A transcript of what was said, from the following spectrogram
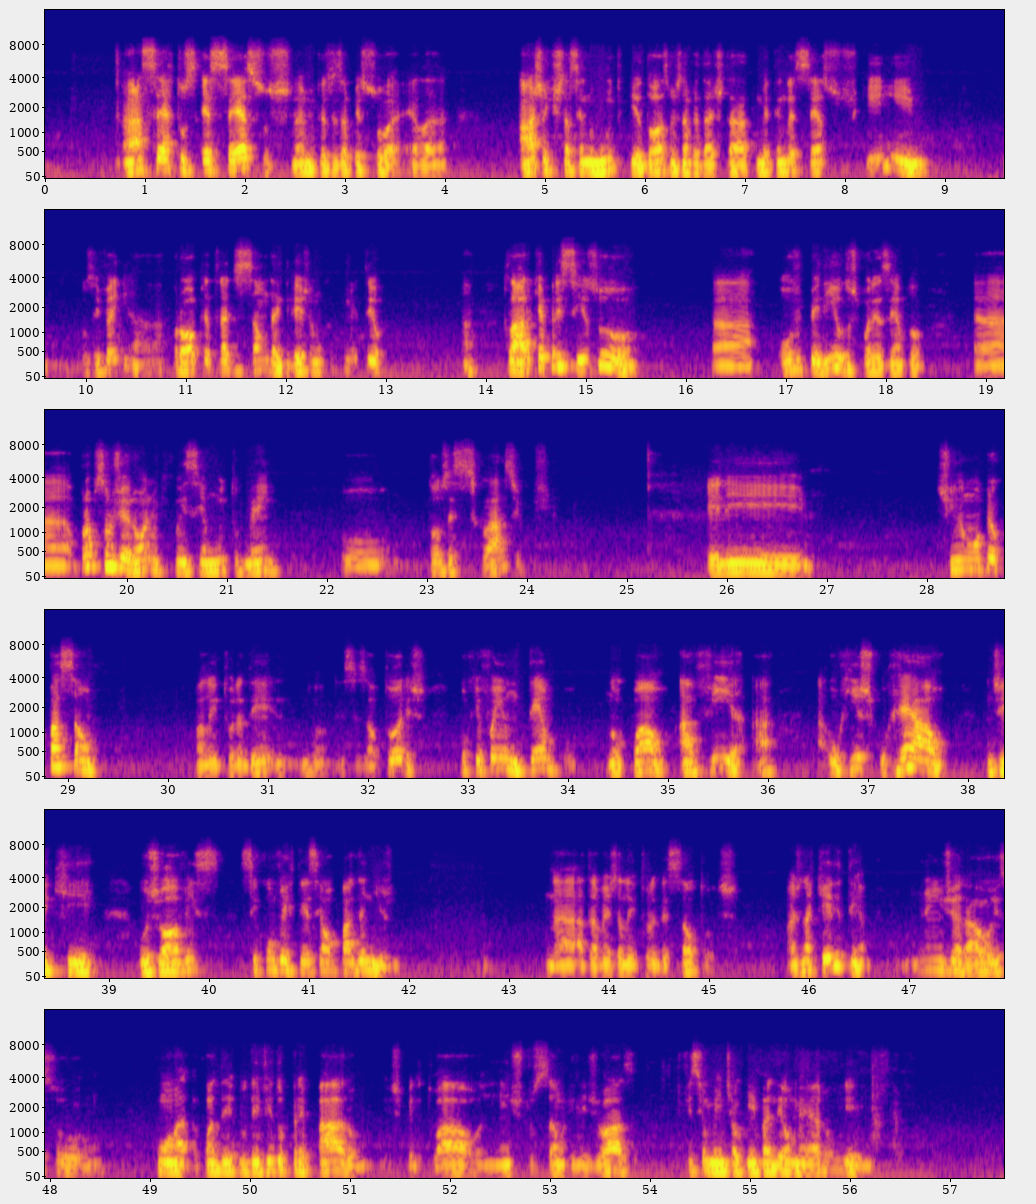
há certos excessos, né? muitas vezes a pessoa ela acha que está sendo muito piedosa, mas na verdade está cometendo excessos que, inclusive, a própria tradição da igreja nunca cometeu. Né? Claro que é preciso. Uh, houve períodos, por exemplo, uh, o próprio São Jerônimo, que conhecia muito bem o, todos esses clássicos, ele tinha uma preocupação com a leitura de, desses autores, porque foi em um tempo no qual havia a, a, o risco real de que os jovens se convertessem ao paganismo na, através da leitura desses autores. Mas naquele tempo, em geral, isso com, a, com de, o devido preparo espiritual e instrução religiosa, dificilmente alguém vai ler Homero e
